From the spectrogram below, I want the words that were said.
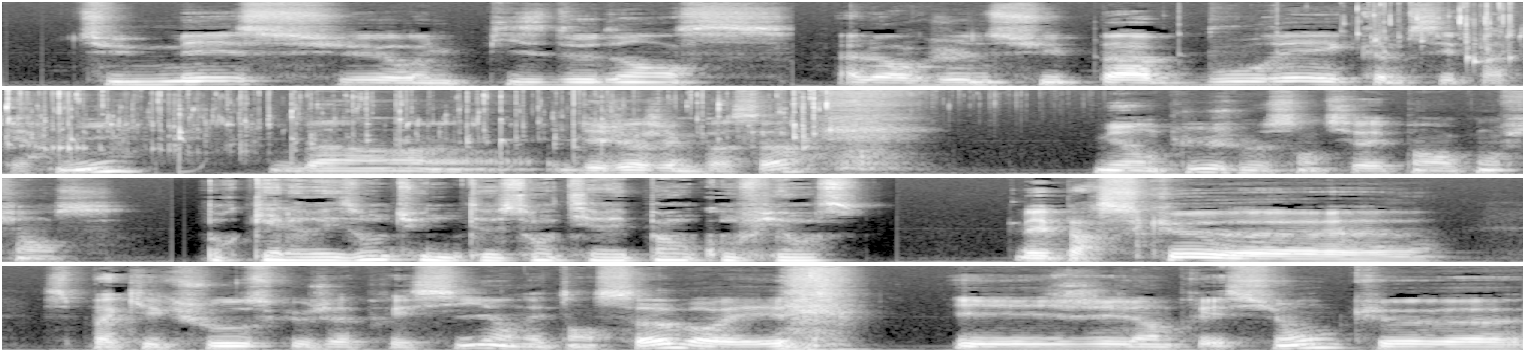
tu mets sur une piste de danse alors que je ne suis pas bourré comme c'est pas permis, ben, déjà, j'aime pas ça. Mais en plus, je me sentirais pas en confiance. Pour quelle raison tu ne te sentirais pas en confiance? Mais parce que euh, c'est pas quelque chose que j'apprécie en étant sobre et, et j'ai l'impression que, euh,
